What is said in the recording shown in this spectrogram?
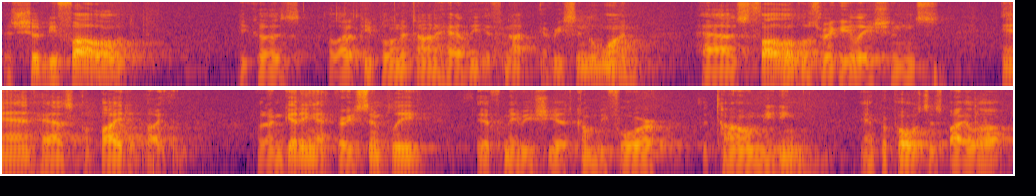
that should be followed because a lot of people in the town of Hadley, if not every single one, has followed those regulations and has abided by them. What I'm getting at very simply, if maybe she had come before the town meeting and proposed this bylaw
